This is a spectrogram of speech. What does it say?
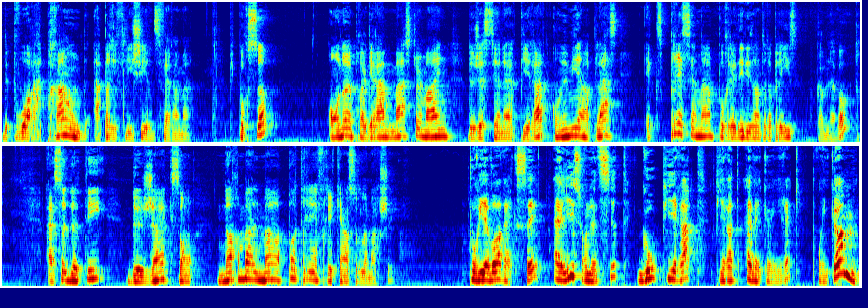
de pouvoir apprendre à réfléchir différemment. Puis pour ça, on a un programme Mastermind de gestionnaires pirates qu'on a mis en place expressément pour aider les entreprises comme la vôtre à se doter de gens qui sont normalement pas très fréquents sur le marché. Pour y avoir accès, allez sur notre site gopirate, pirate avec un y.com,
